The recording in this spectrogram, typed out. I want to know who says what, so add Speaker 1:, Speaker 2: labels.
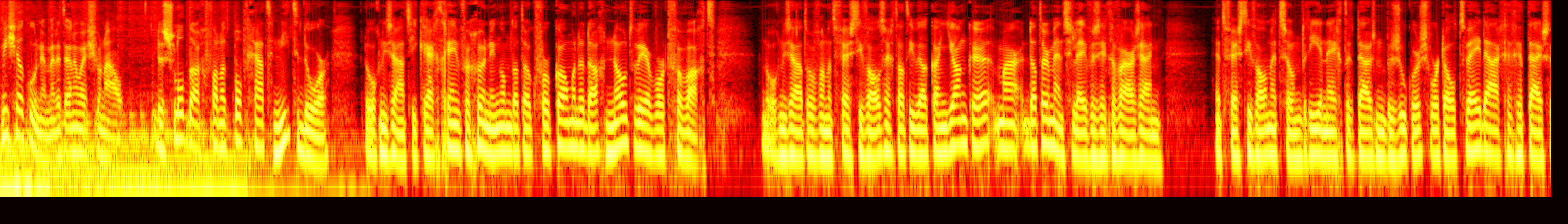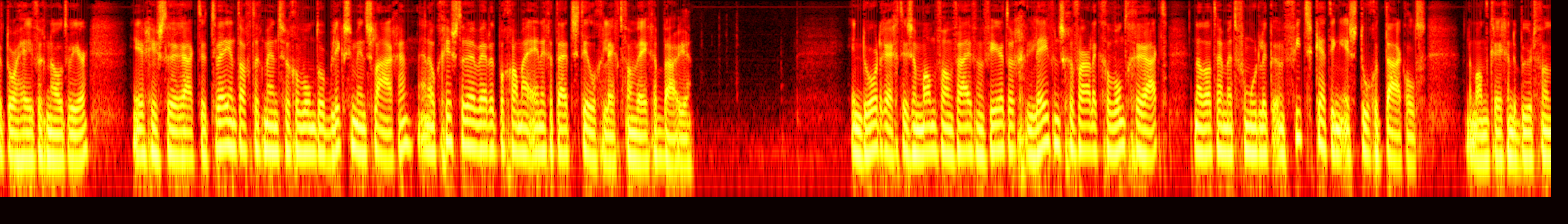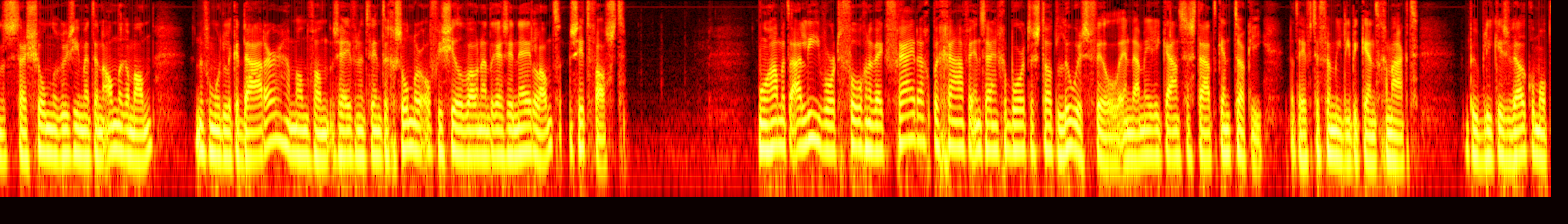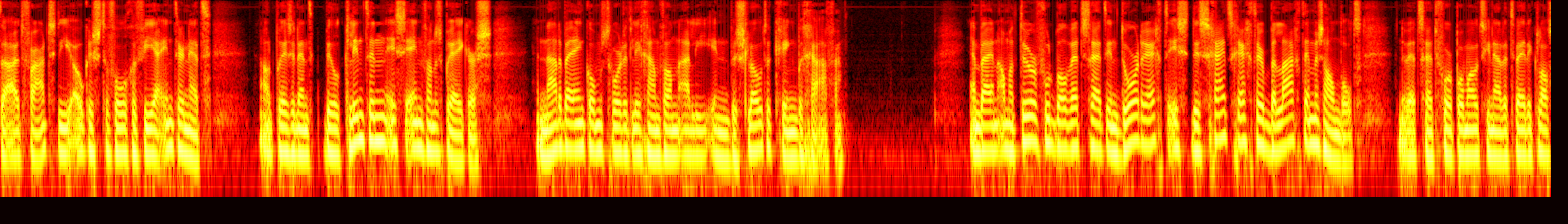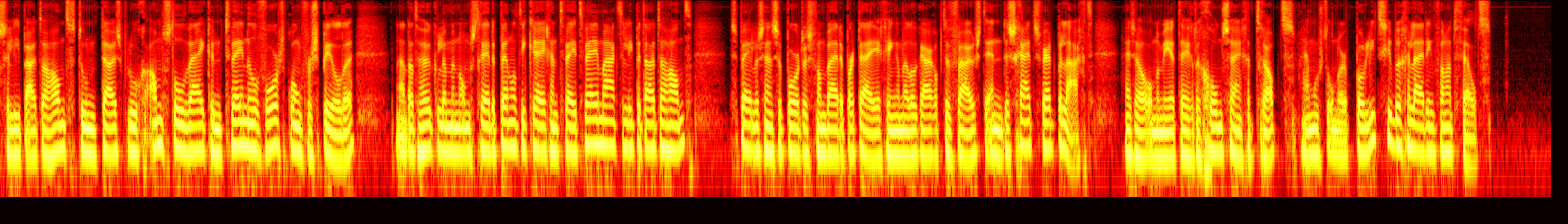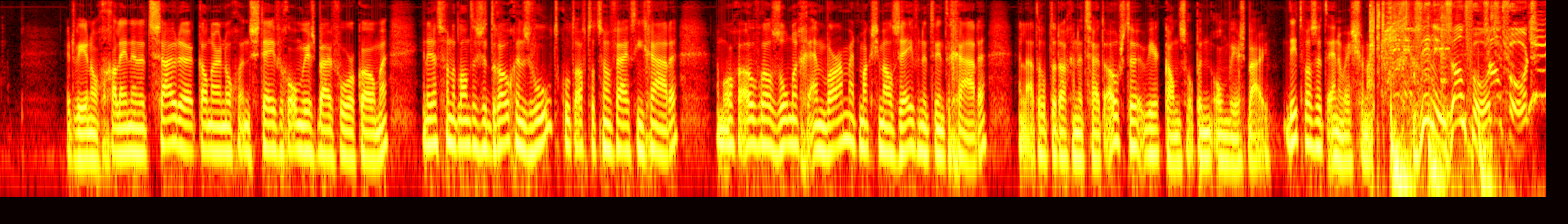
Speaker 1: Michel Koenen met het NOS-journaal. De slotdag van het pop gaat niet door. De organisatie krijgt geen vergunning omdat ook voor komende dag noodweer wordt verwacht. De organisator van het festival zegt dat hij wel kan janken, maar dat er mensenlevens in gevaar zijn. Het festival met zo'n 93.000 bezoekers wordt al twee dagen geteisterd door hevig noodweer. Eergisteren raakten 82 mensen gewond door blikseminslagen en ook gisteren werd het programma enige tijd stilgelegd vanwege buien. In Dordrecht is een man van 45 levensgevaarlijk gewond geraakt... nadat hij met vermoedelijk een fietsketting is toegetakeld. De man kreeg in de buurt van het station ruzie met een andere man. De vermoedelijke dader, een man van 27 zonder officieel woonadres in Nederland, zit vast. Muhammad Ali wordt volgende week vrijdag begraven in zijn geboortestad Louisville in de Amerikaanse staat Kentucky. Dat heeft de familie bekendgemaakt. Het publiek is welkom op de uitvaart, die ook is te volgen via internet. Oud-president Bill Clinton is een van de sprekers. Na de bijeenkomst wordt het lichaam van Ali in besloten kring begraven. En bij een amateurvoetbalwedstrijd in Dordrecht is de scheidsrechter belaagd en mishandeld. De wedstrijd voor promotie naar de tweede klasse liep uit de hand toen thuisploeg Amstelwijk een 2-0 voorsprong verspeelde. Nadat Heukelum een omstreden penalty kreeg en 2-2 maakte liep het uit de hand. Spelers en supporters van beide partijen gingen met elkaar op de vuist en de scheids werd belaagd. Hij zou onder meer tegen de grond zijn getrapt. Hij moest onder politiebegeleiding van het veld. Het weer nog. Alleen in het zuiden kan er nog een stevige onweersbui voorkomen. In de rest van het land is het droog en zwoel. Het koelt af tot zo'n 15 graden. En morgen overal zonnig en warm met maximaal 27 graden. En later op de dag in het zuidoosten weer kans op een onweersbui. Dit was het NOS Journaal.
Speaker 2: Zin in Zandvoort, Zandvoort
